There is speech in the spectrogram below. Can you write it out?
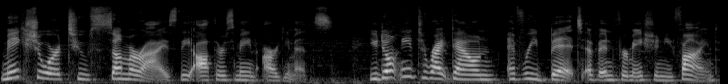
make sure to summarize the author's main arguments. You don't need to write down every bit of information you find.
